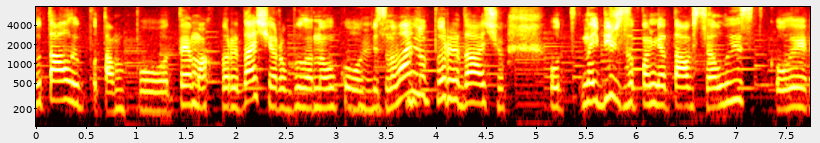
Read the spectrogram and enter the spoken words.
Питали по там по темах передач. Я робила науково-пізнавальну передачу. От найбільш запам'ятався лист, коли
